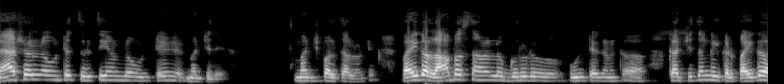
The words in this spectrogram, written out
మేషంలో ఉంటే తృతీయంలో ఉంటే మంచిదే. మంచి ఫలితాలు ఉంటాయి. పైగా లాభస్థానంలో గురుడు ఉంటే కనుక ఖచ్చితంగా ఇక్కడ పైగా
